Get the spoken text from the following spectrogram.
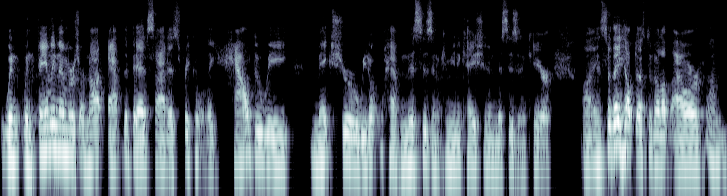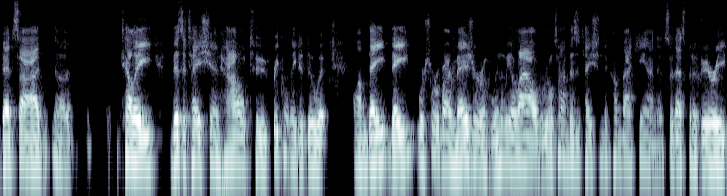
when when family members are not at the bedside as frequently, how do we make sure we don't have misses in communication and misses in care. Uh, and so they helped us develop our um, bedside uh, tele visitation, how to frequently to do it. Um, they they were sort of our measure of when we allowed real time visitation to come back in, and so that's been a very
